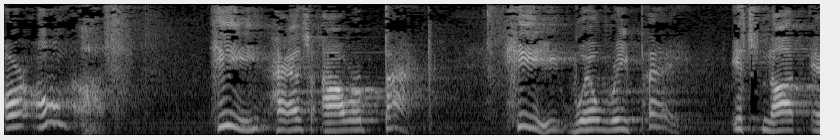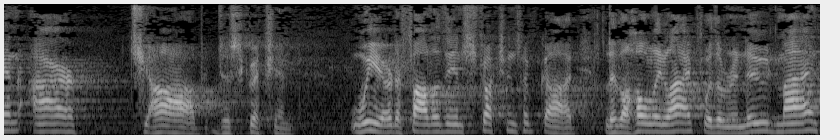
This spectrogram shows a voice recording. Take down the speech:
are on us. He has our back. He will repay. It's not in our job description. We are to follow the instructions of God, live a holy life with a renewed mind,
